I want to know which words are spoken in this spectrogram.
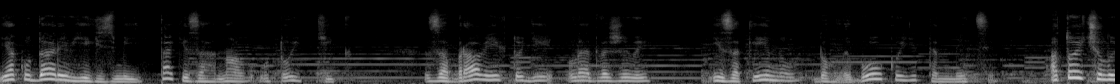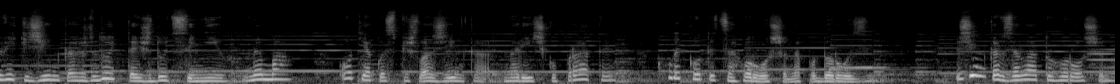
Як ударив їх Змій, так і загнав у той тік. Забрав їх тоді, ледве живих, і закинув до глибокої темниці. А той чоловік і жінка ждуть та й ждуть синів, нема. От якось пішла жінка на річку прати, коли котиться горошина по дорозі. Жінка взяла ту горошину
